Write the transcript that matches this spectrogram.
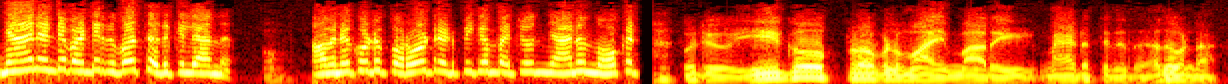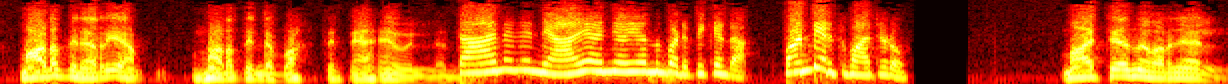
ഞാൻ എന്റെ വണ്ടി റിവേഴ്സ് എടുക്കില്ലാന്ന്. അവനെ കൊണ്ട് പുറകോട്ട് എടുപ്പിക്കാൻ പറ്റുമെന്ന് ഞാനും നോക്കട്ടെ. ഒരു ഈഗോ പ്രോബ്ലമായി മാറി മാഡത്തിനത്. അതുകൊണ്ടാ. മാഡത്തിന് അറിയാം മാഡത്തിന്റെ ഭാഗത്ത് ന്യായമില്ല താനെന്നെ ന്യായ അന്യായം ഒന്നും പഠിപ്പിക്കണ്ട. വണ്ടി എടുത്ത് മാറ്റടോ. മാറ്റാന്ന് പറഞ്ഞാൽ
